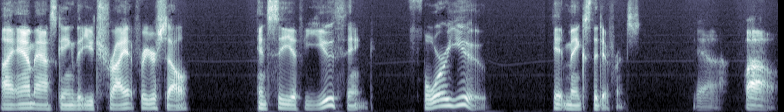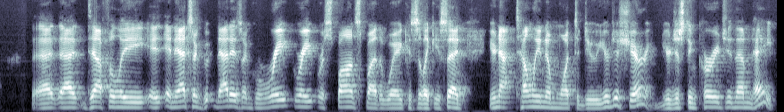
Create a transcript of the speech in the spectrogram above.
I am asking that you try it for yourself and see if you think for you it makes the difference. Yeah. Wow. That that definitely and that's a that is a great great response by the way because like you said you're not telling them what to do. You're just sharing. You're just encouraging them hey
